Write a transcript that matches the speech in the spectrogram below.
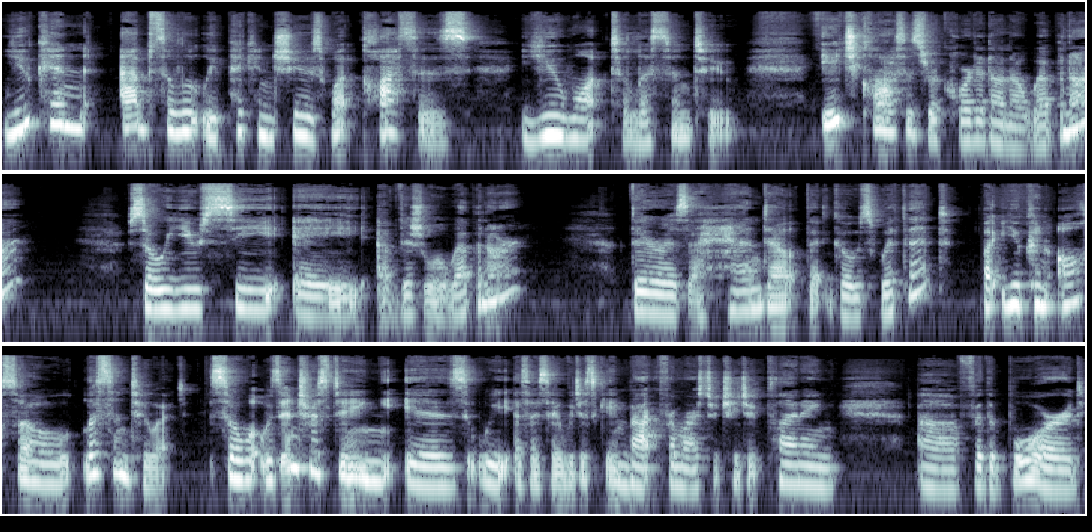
you can absolutely pick and choose what classes you want to listen to. Each class is recorded on a webinar. So you see a, a visual webinar. There is a handout that goes with it but you can also listen to it. So, what was interesting is we, as I say, we just came back from our strategic planning uh, for the board,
